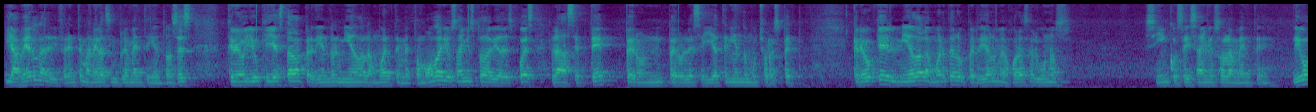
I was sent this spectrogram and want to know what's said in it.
y a verla de diferente manera simplemente. Y entonces creo yo que ya estaba perdiendo el miedo a la muerte. Me tomó varios años todavía después, la acepté, pero, pero le seguía teniendo mucho respeto. Creo que el miedo a la muerte lo perdí a lo mejor hace algunos cinco o seis años solamente. Digo,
